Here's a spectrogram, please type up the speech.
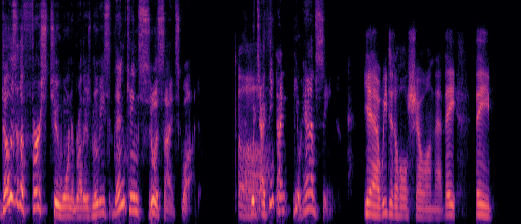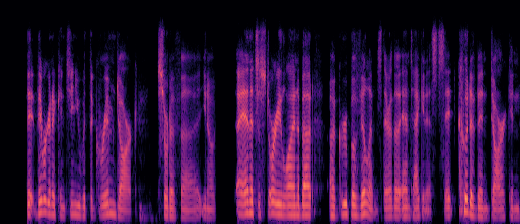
those are the first two Warner Brothers movies. Then came Suicide Squad, which I Oh. think I you have seen. Yeah, we did a whole show on that. They they they, they were going to continue with the grim dark sort of uh, you know, and it's a storyline about a group of villains. They're the antagonists. It could have been dark and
